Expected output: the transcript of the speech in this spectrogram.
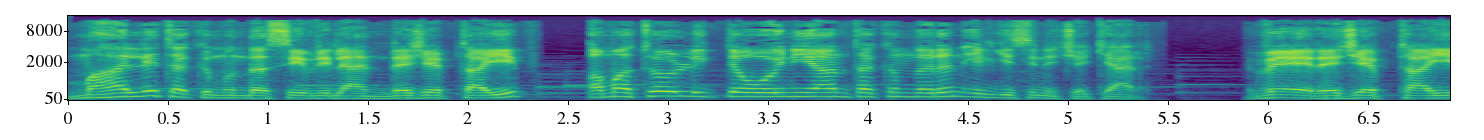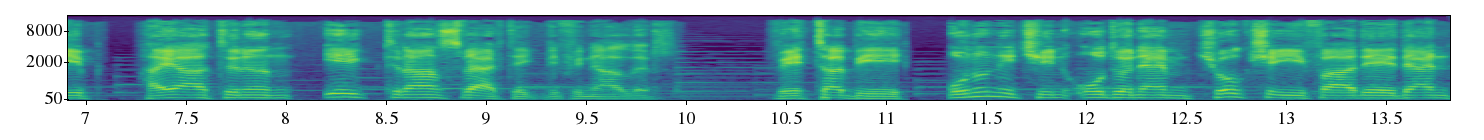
Mahalle takımında sivrilen Recep Tayyip, amatör ligde oynayan takımların ilgisini çeker. Ve Recep Tayyip hayatının ilk transfer teklifini alır. Ve tabii onun için o dönem çok şey ifade eden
